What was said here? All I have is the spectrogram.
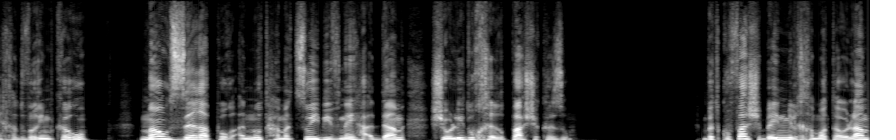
איך הדברים קרו? מהו זרע הפורענות המצוי בבני האדם שהולידו חרפה שכזו? בתקופה שבין מלחמות העולם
